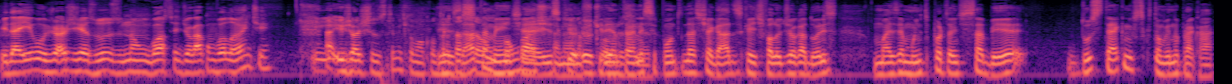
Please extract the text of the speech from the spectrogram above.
E daí o Jorge Jesus não gosta de jogar com volante. E, Ah, e o Jorge Jesus também que é uma contratação Exatamente, é isso né, que eu, no eu queria entrar nesse ponto das chegadas que a gente falou de jogadores, mas é muito importante saber dos técnicos que estão vindo para cá.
